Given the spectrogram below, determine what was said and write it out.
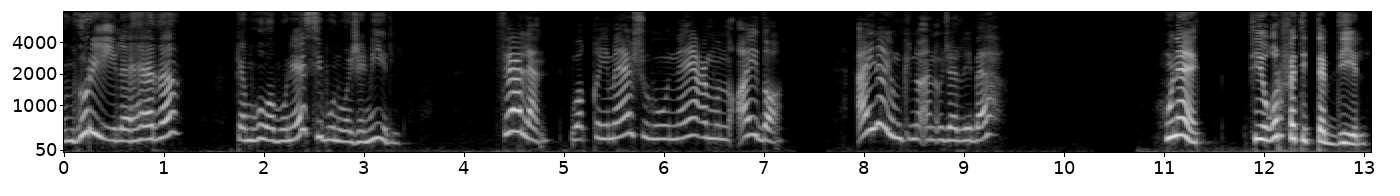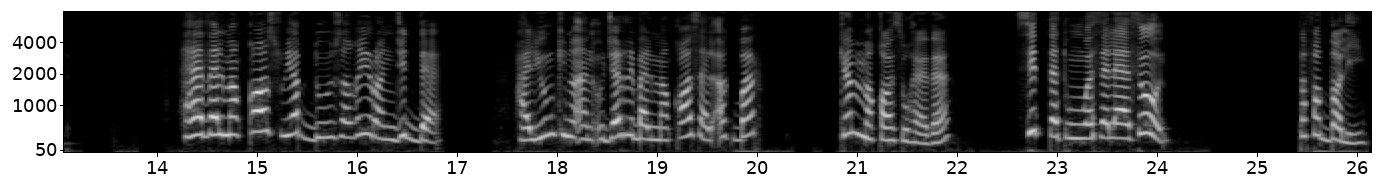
انظري إلى هذا. كم هو مناسب وجميل. فعلا وقماشه ناعم أيضا. أين يمكن أن أجربه؟ هناك في غرفة التبديل. هذا المقاس يبدو صغيرا جدا. هل يمكن أن أجرب المقاس الأكبر؟ كم مقاس هذا؟ ستة وثلاثون. تفضلي.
